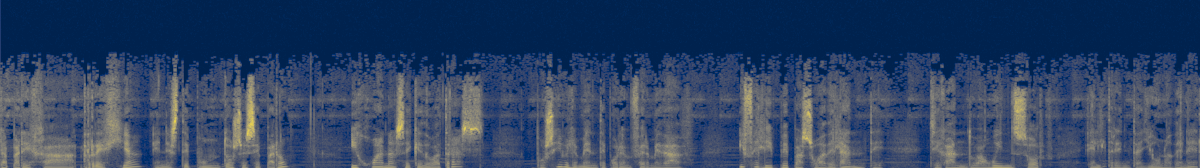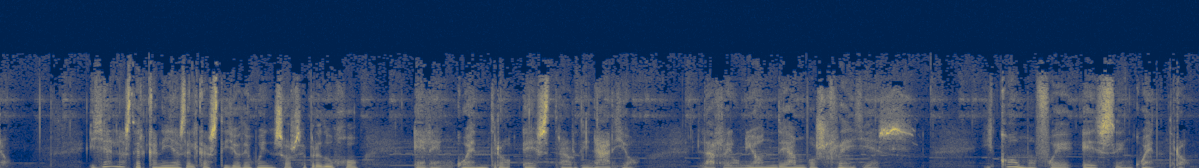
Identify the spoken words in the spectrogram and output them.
La pareja regia en este punto se separó y Juana se quedó atrás, posiblemente por enfermedad, y Felipe pasó adelante, llegando a Windsor el 31 de enero. Y ya en las cercanías del castillo de Windsor se produjo el encuentro extraordinario, la reunión de ambos reyes. ¿Y cómo fue ese encuentro?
